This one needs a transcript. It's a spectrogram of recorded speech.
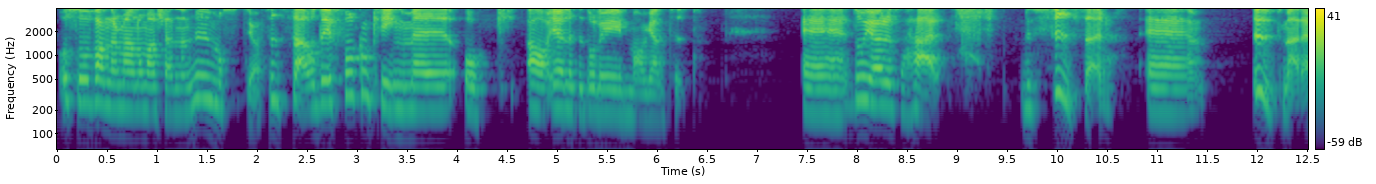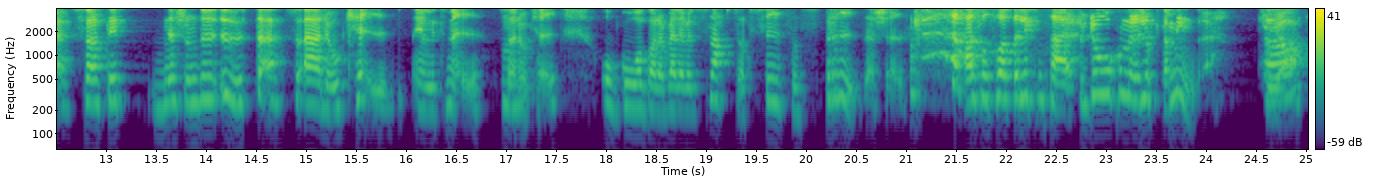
och så vandrar man och man känner nu måste jag fisa och det är folk omkring mig och ja, jag är lite dålig i magen typ. Eh, då gör du så här. Du fiser eh, ut med det för att det Eftersom du är ute så är det okej, enligt mig, så är det Mm. okej. Och gå bara väldigt, väldigt snabbt så att fisen sprider sig. alltså så att det liksom så här, för då kommer det lukta mindre. Tror jag. Ja,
